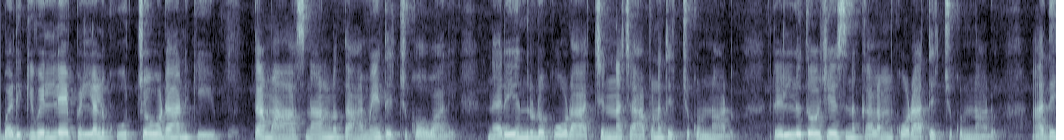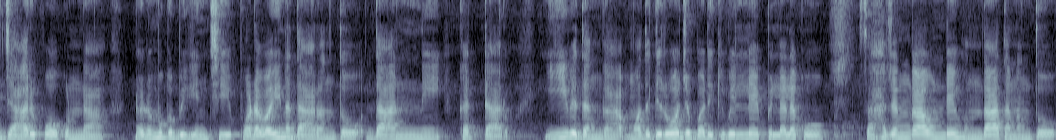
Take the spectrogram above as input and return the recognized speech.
బడికి వెళ్ళే పిల్లలు కూర్చోవడానికి తమ ఆసనాలను తామే తెచ్చుకోవాలి. నరేంద్రుడు కూడా చిన్న చాపను తెచ్చుకున్నాడు. రెల్లుతో చేసిన కలం కూడా తెచ్చుకున్నాడు. అది జారిపోకుండా నడుముకు బిగించి పొడవైన దారంతో దాన్ని కట్టారు. ఈ విధంగా మొదటి రోజు బడికి వెళ్ళే పిల్లలకు సహజంగా ఉండే హుందాతనంతో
